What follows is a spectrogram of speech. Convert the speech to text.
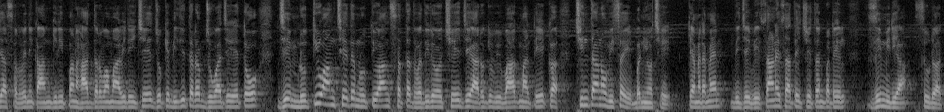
જ્યાં સર્વેની કામગીરી પણ હાથ ધરવામાં આવી રહી છે. જો કે બીજી તરફ જોવા જઈએ તો જે મૃત્યુઆંક છે તે મૃત્યુઆંક સતત વધી રહ્યો છે, જે આરોગ્ય વિભાગ માટે એક ચિંતાનો વિષય બન્યો છે. કેમેરામેન વિજય વેસાણે સાથે ચેતન પટેલ, ઝી મીડિયા સુરત.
